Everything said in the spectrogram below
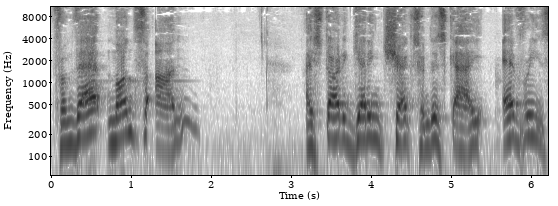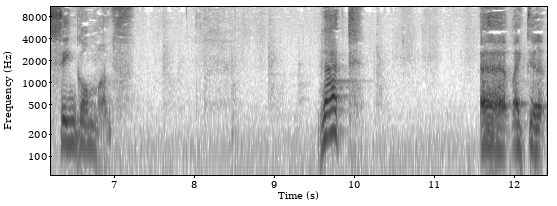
From that month on, I started getting checks from this guy every single month not uh, like the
